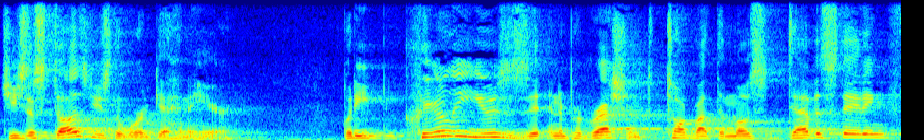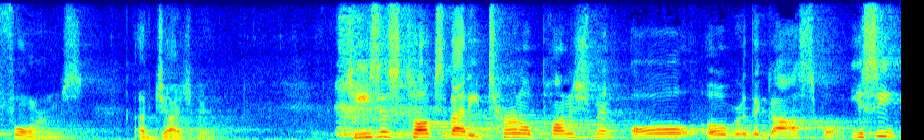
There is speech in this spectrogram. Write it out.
Jesus does use the word Gehenna here, but he clearly uses it in a progression to talk about the most devastating forms of judgment. Jesus talks about eternal punishment all over the gospel. You see,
